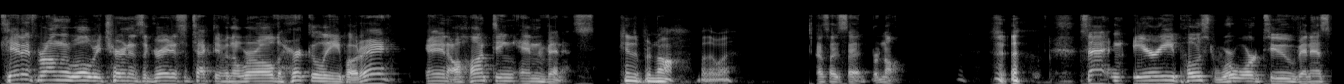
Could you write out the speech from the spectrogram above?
Kenneth Branagh will return as the greatest detective in the world, Hercule Poirot, in A Haunting in Venice. Kenneth Branagh, by the way. As I said, Branagh. Set in eerie post World War II Venice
